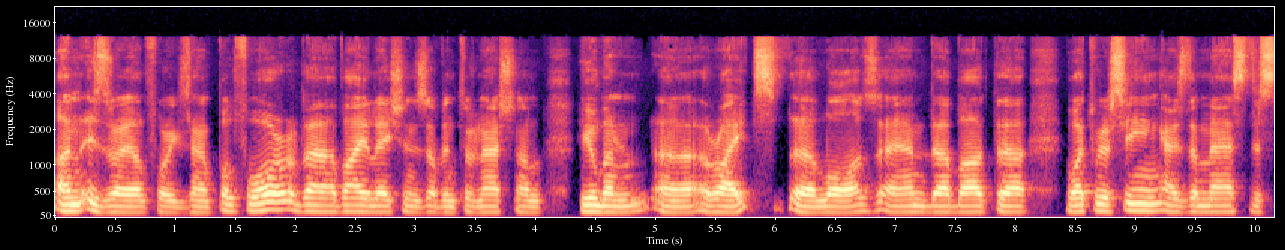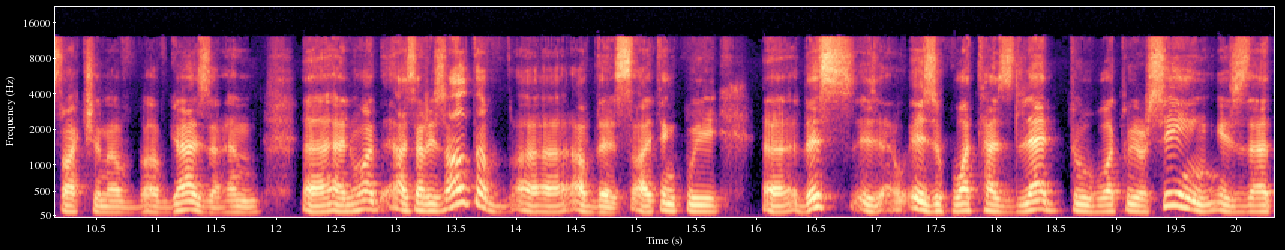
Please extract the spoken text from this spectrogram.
on Israel, for example, for the violations of international human uh, rights uh, laws and about uh, what we're seeing as the mass destruction of, of Gaza. And uh, and what as a result of uh, of this, I think we uh, this is, is what has led to what we are seeing is that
